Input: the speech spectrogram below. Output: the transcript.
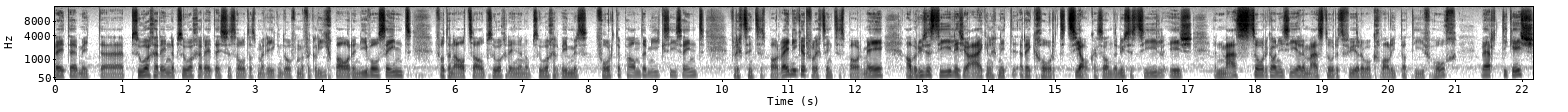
rede, mit äh, Besucherinnen und Besuchern rede, ist es so, dass wir irgendwo auf einem vergleichbaren Niveau sind von der Anzahl Besucherinnen und Besucher, wie wir es vor der Pandemie sind. Vielleicht sind es ein paar weniger, vielleicht sind es ein paar mehr, aber unser Ziel ist ja eigentlich nicht Rekord zu jagen, sondern unser Ziel ist, ein Mess zu organisieren, ein Mess durchzuführen, das qualitativ hoch wertig ist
